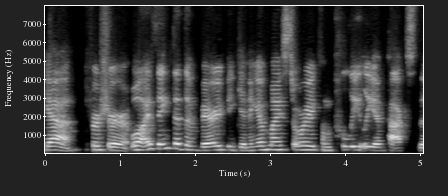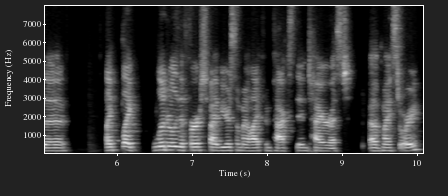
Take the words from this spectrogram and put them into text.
Yeah, for sure. Well, I think that the very beginning of my story completely impacts the like like literally the first 5 years of my life impacts the entire rest of my story.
